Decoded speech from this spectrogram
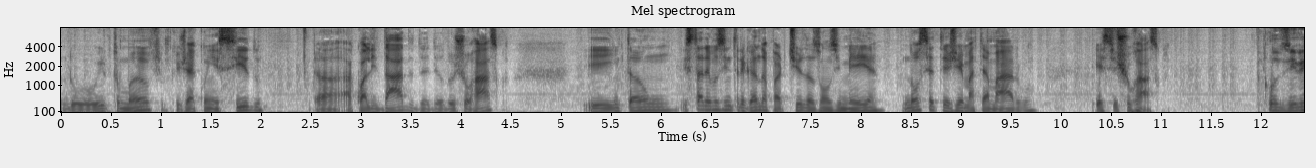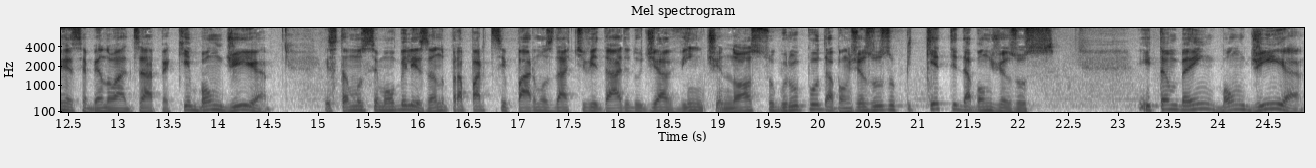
do Irto Manfio, que já é conhecido, a, a qualidade de, de, do churrasco. E então estaremos entregando a partir das 11h30 no CTG Matemático esse churrasco. Inclusive recebendo um WhatsApp aqui, bom dia. Estamos se mobilizando para participarmos da atividade do dia 20. Nosso grupo da Bom Jesus, o Piquete da Bom Jesus. E também, bom dia.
